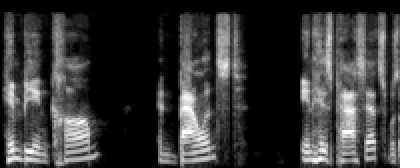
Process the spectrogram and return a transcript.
Him being calm and balanced in his pass sets was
